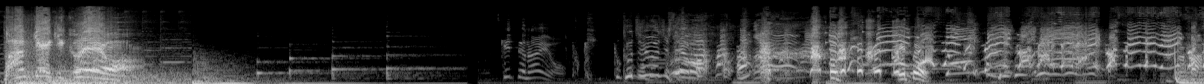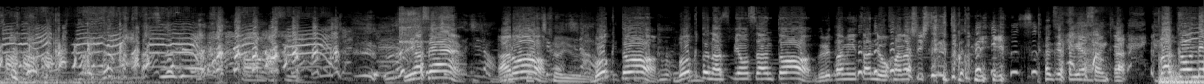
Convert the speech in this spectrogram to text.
パンケーキ食えよ切ってないよ。口封じしてやろうえっと すいません。あの僕と僕とナスピョンさんとグルタミンさんでお話ししてるとこにかぐらみやさんが爆音で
